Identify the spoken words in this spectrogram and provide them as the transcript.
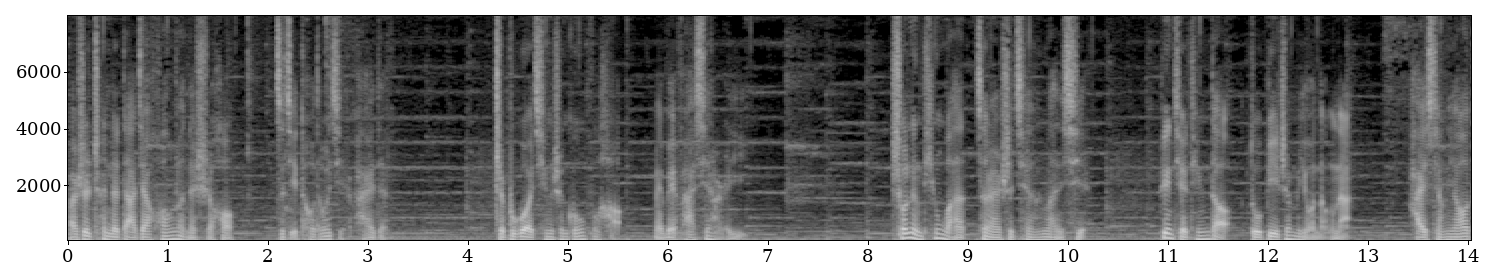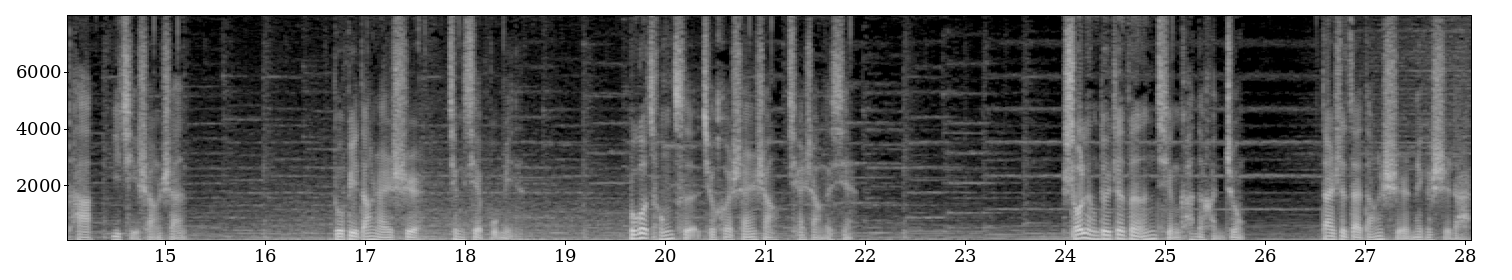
而是趁着大家慌乱的时候，自己偷偷解开的。只不过轻身功夫好，没被发现而已。首领听完自然是千恩万谢，并且听到独臂这么有能耐，还相邀他一起上山。独臂当然是敬谢不敏，不过从此就和山上牵上了线。首领对这份恩情看得很重。但是在当时那个时代，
